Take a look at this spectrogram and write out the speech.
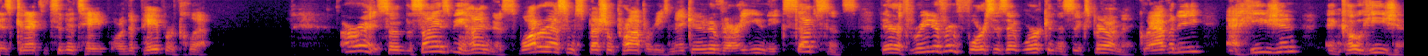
is connected to the tape or the paper clip. All right, so the science behind this. Water has some special properties, making it a very unique substance. There are three different forces at work in this experiment. Gravity, adhesion, and cohesion.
